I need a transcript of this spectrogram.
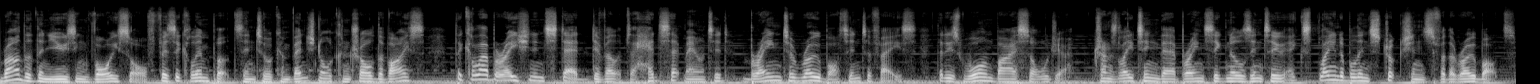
Rather than using voice or physical inputs into a conventional control device, the collaboration instead developed a headset mounted, brain to robot interface that is worn by a soldier, translating their brain signals into explainable instructions for the robot.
